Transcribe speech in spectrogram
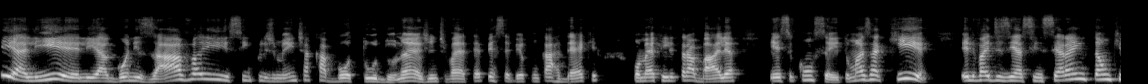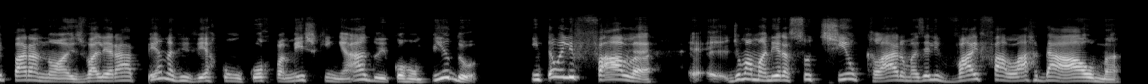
E ali ele agonizava e simplesmente acabou tudo, né? A gente vai até perceber com Kardec como é que ele trabalha esse conceito. Mas aqui ele vai dizer assim: será então que para nós valerá a pena viver com o corpo amesquinhado e corrompido? Então ele fala é, de uma maneira sutil, claro, mas ele vai falar da alma,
